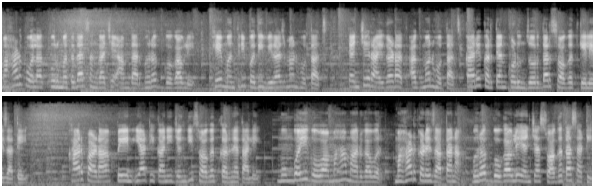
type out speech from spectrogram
महाड पोलादपूर मतदारसंघाचे आमदार भरत गोगावले हे मंत्रीपदी विराजमान होताच. त्यांचे रायगडात आगमन होताच कार्यकर्त्यांकडून जोरदार स्वागत केले जाते. खारपाडा पेन या ठिकाणी जंगी स्वागत करण्यात आले. मुंबई गोवा महामार्गावर महाडकडे जाताना भरत गोगावले यांच्या स्वागतासाठी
